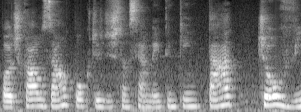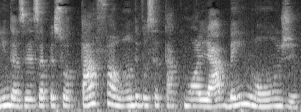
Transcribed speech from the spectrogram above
pode causar um pouco de distanciamento em quem está te ouvindo. Às vezes a pessoa está falando e você está com o olhar bem longe.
